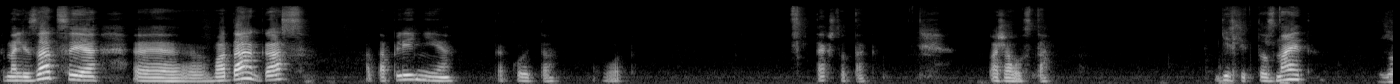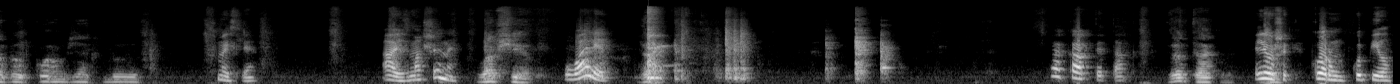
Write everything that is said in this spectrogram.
канализация, э, вода, газ, отопление какое-то. Вот. Так что так. Пожалуйста. Если кто знает. Забыл корм взять. Было. В смысле? А, из машины? Вообще. У Вали? Да. А как ты так? Да так вот. Лешик корм купил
